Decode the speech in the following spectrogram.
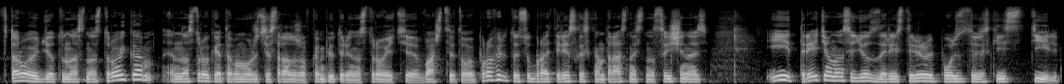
Второй идет у нас настройка. Настройка это вы можете сразу же в компьютере настроить ваш цветовой профиль, то есть убрать резкость, контрастность, насыщенность. И третий у нас идет зарегистрировать пользовательский стиль.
